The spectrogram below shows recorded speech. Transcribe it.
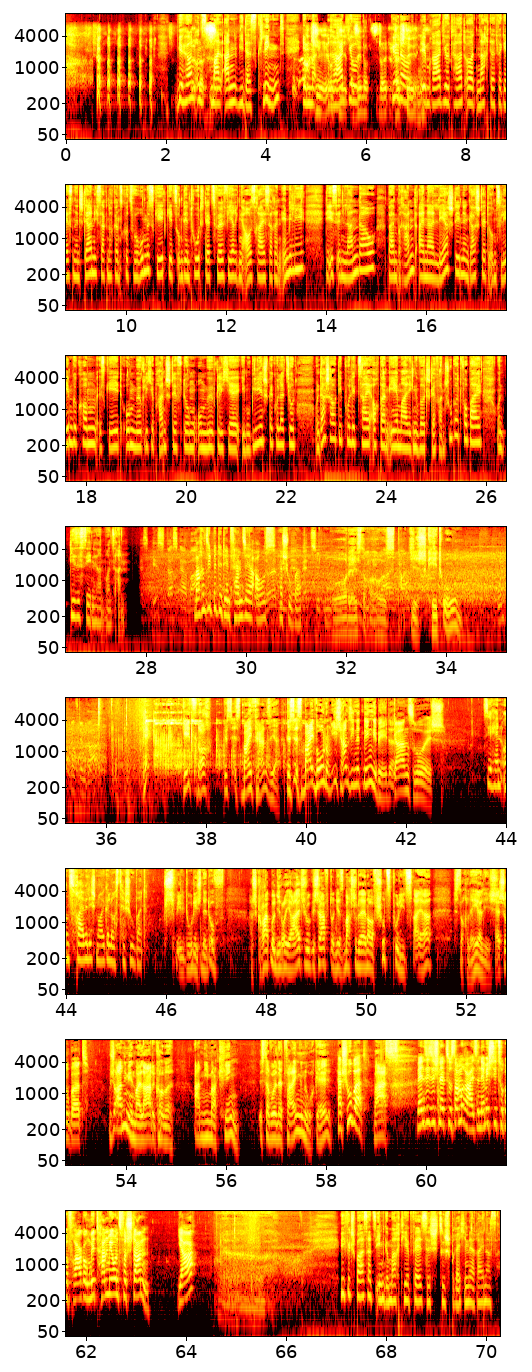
Wir hören uns das, mal an, wie das klingt. Im okay, okay. Radio, sehen, genau, im Radio Tatort Nach der vergessenen Sterne. Ich sage noch ganz kurz, worum es geht. Geht es um den Tod der zwölfjährigen Ausreißerin Emily. Die ist in Landau beim Brand einer leerstehenden Gaststätte ums Leben gekommen. Es geht um mögliche Brandstiftung, um mögliche Immobilienspekulation. Und da schaut die Polizei auch beim ehemaligen Wirt Stefan Schubert vorbei. Und diese Szene hören wir uns an. Machen Sie bitte den Fernseher aus, Herr Schubert. Oh, der ist doch aus. Praktisch Keton. Hey, geht's noch? Das ist mein Fernseher. Das ist meine Wohnung. Ich habe Sie nicht hingebeten. Ganz ruhig. Sie haben uns freiwillig neu gelost, Herr Schubert. Spiel du dich nicht auf. Hast gerade mal die Realschule geschafft und jetzt machst du da noch auf Schutzpolizei, ja? Ist doch lächerlich. Herr Schubert. Mich Anime in meine Lade komme. Anima King. Ist da wohl nicht fein genug, gell? Herr Schubert. Was? Wenn Sie sich nicht zusammenreißen, nehme ich Sie zur Befragung mit. Haben wir uns verstanden? Ja? Wie viel Spaß hat es Ihnen gemacht, hier Pfälzisch zu sprechen, Herr Reiners?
